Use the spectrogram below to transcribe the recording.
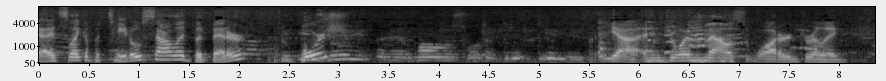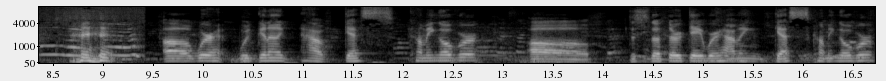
It's like a potato salad, but better. Borscht. Mouse water drilling. Yeah, enjoy mouse water drilling. uh, we're we're gonna have guests coming over. Uh, this is the third day we're having guests coming over,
